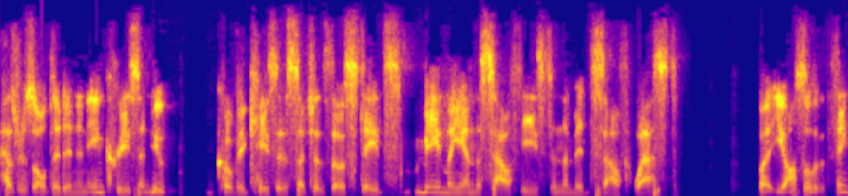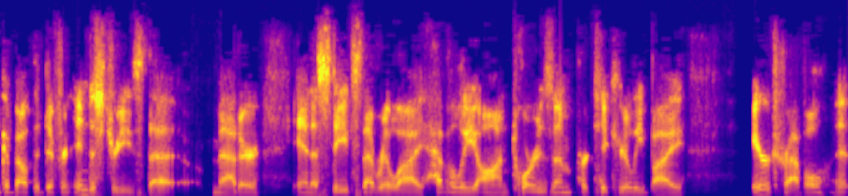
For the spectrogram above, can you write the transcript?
has resulted in an increase in new COVID cases, such as those states, mainly in the Southeast and the Mid Southwest. But you also think about the different industries that matter in states that rely heavily on tourism, particularly by air travel, and,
